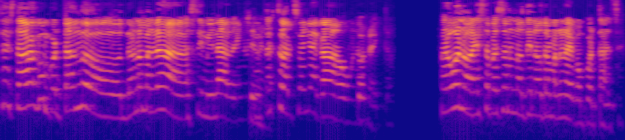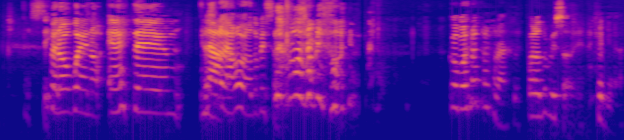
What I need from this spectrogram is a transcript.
se estaba comportando de una manera similar en el Similar. contexto del sueño de cada uno. Correcto. Pero bueno, esa persona no tiene otra manera de comportarse. Sí. Pero bueno, este. Eso lo dejamos para otro episodio. Otro episodio. Como es nuestra frase, para otro episodio. Genial.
